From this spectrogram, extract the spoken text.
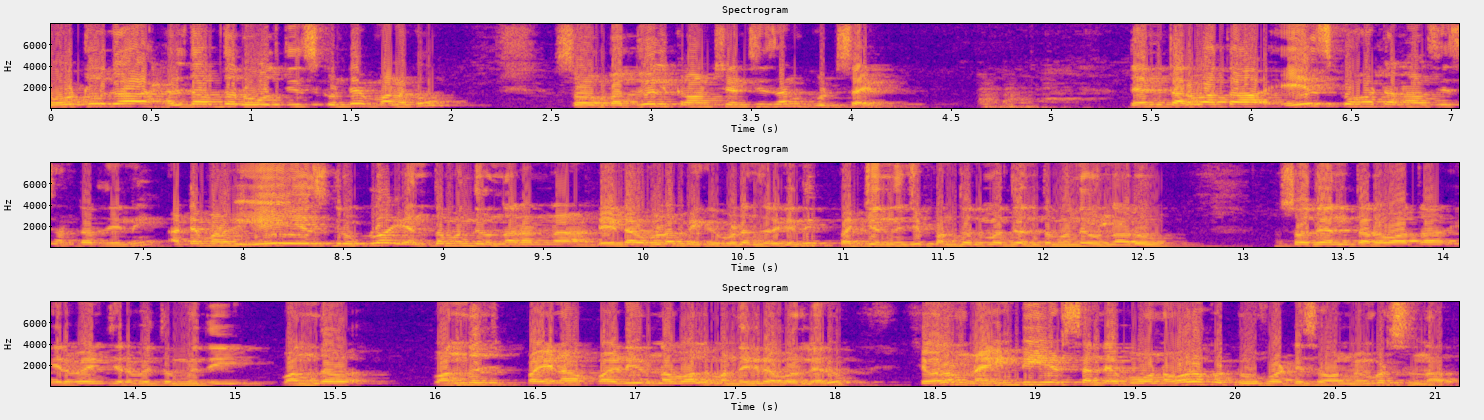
టోటల్గా హెల్త్ ఆఫ్ ద రోల్ తీసుకుంటే మనకు so Badvel constituencies and good side then తర్వాత ఏజ్ కోహట్ అనాలిసిస్ అంటారు దీన్ని. అంటే మనకు ఏ ఏజ్ గ్రూప్లో ఎంత మంది ఉన్నారన్న డేటా కూడా మీకు ఇవ్వడం జరిగింది. పద్దెనిమిది నుంచి పంతొమ్మిది మధ్య ఎంతమంది ఉన్నారు? సో దాని తర్వాత ఇరవై నుంచి ఇరవై తొమ్మిది వంద వంద పైన పడి ఉన్న వాళ్ళు మన దగ్గర ఎవరు లేరు? కేవలం నైన్టీ ఇయర్స్ అండ్ అబౌవ్ ఉన్న వాళ్ళు ఒక టూ ఫార్టీ సెవెన్ మెంబర్స్ ఉన్నారు.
